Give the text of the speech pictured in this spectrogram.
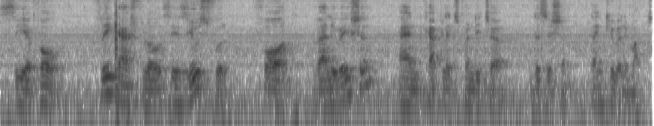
CFO. Free cash flows is useful for valuation and capital expenditure decision. Thank you very much.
